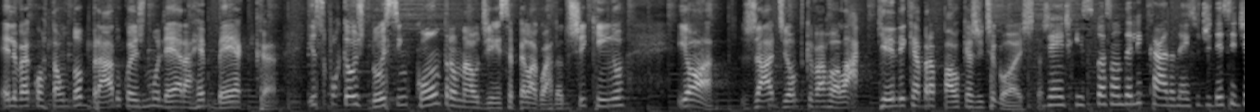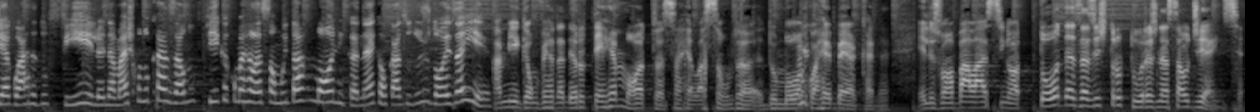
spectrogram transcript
ele vai cortar um dobrado com a ex-mulher, a Rebeca. Isso porque os dois se encontram na audiência pela guarda do Chiquinho. E ó, já adianto que vai rolar aquele quebra-pau que a gente gosta. Gente, que situação delicada, né? Isso de decidir a guarda do filho, ainda mais quando o casal não fica com uma relação muito harmônica, né? Que é o caso dos dois aí. Amiga, é um verdadeiro terremoto essa relação do, do Moa com a Rebeca, né? Eles vão abalar, assim, ó, todas as estruturas nessa audiência.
